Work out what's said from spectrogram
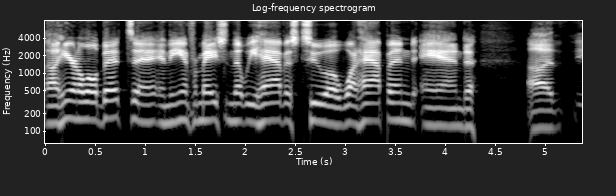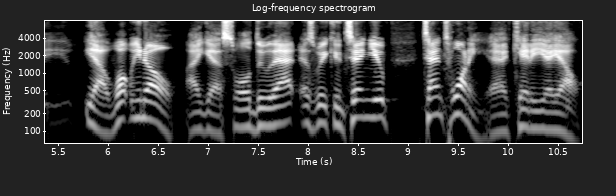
uh, here in a little bit uh, and the information that we have as to uh, what happened and uh, yeah, what we know. I guess we'll do that as we continue. 10:20 at KDAL.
